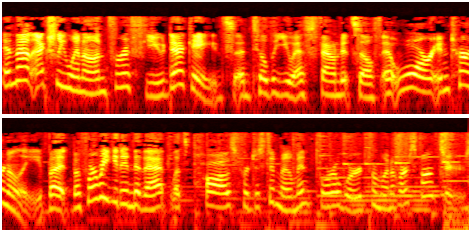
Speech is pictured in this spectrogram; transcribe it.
And that actually went on for a few decades until the US found itself at war internally. But before we get into that, let's pause for just a moment for a word from one of our sponsors.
